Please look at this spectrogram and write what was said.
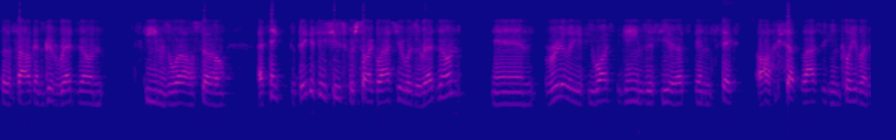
for the Falcons, good red zone scheme as well. So I think the biggest issues for Sark last year was the red zone. And really, if you watch the games this year, that's been fixed, all except last week in Cleveland.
